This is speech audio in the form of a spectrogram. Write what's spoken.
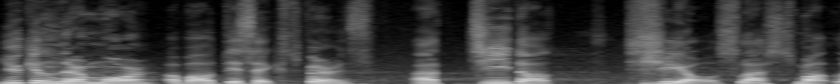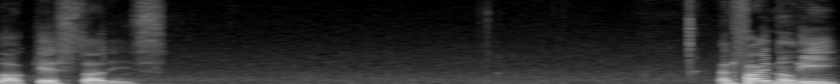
You can learn more about this experience at g.co slash smartlock case studies. And finally,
